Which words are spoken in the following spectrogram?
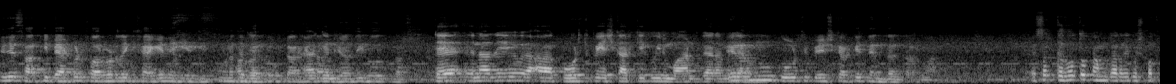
ਇਹਦੇ ਸਾਥੀ ਬੈਕਵਰਡ ਫਾਰਵਰਡ ਲਿੰਕ ਹੈਗੇ ਨਹੀਂ ਹੈਗੇ ਉਹਨਾਂ ਤੇ Okay. ਵਰਕਆਊਟ ਕਰਕੇ ਹੈਗੇ ਤਾਂ ਨੇ। ਜਲਦੀ ਹੋਰ ਖੁਲਾਸੇ ਤੇ ਇਹਨਾਂ ਦੇ ਕੋਰਟ 'ਚ ਪੇਸ਼ ਕਰਕੇ ਕੋਈ ਰਿਮਾਂਡ ਵਗੈਰਾ ਇਹਨਾਂ ਮਿਲਿਆ ਨੂੰ ਕੋਰਟ 'ਚ ਪੇਸ਼ ਕਰਕੇ ਤਿੰਨ ਦਿਨ ਦਾ ਰਿਮਾਂਡ ਇਹ ਸਰ ਕਦੋਂ ਤੋਂ ਕੰਮ ਕਰ ਰਹੇ ਕੁਝ ਪਤਾ?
